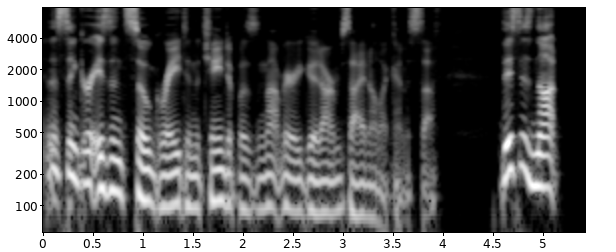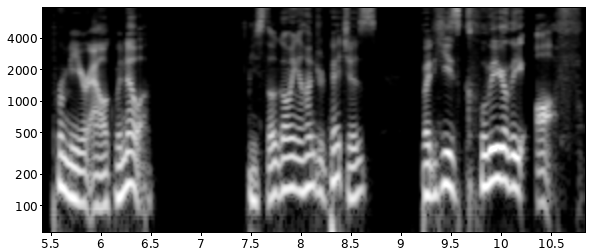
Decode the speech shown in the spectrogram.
And the sinker isn't so great and the changeup was not very good arm side and all that kind of stuff. This is not premier Alek Manoah. He's still going 100 pitches, but he's clearly off.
